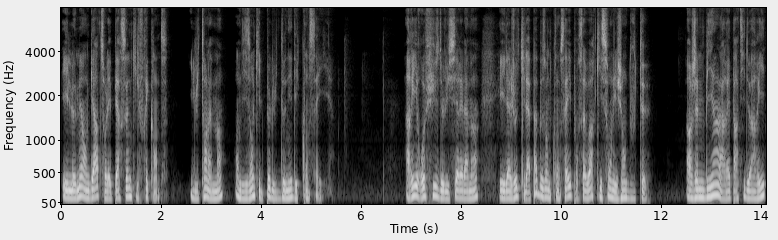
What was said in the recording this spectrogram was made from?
et il le met en garde sur les personnes qu'il fréquente. Il lui tend la main en disant qu'il peut lui donner des conseils. Harry refuse de lui serrer la main et il ajoute qu'il n'a pas besoin de conseils pour savoir qui sont les gens douteux. Alors j'aime bien la répartie de Harry,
